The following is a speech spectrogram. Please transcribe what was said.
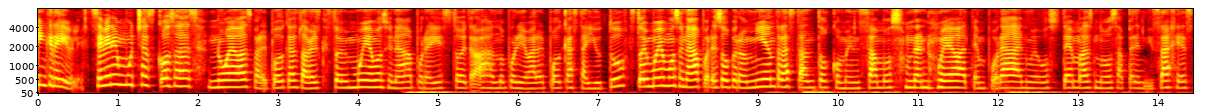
increíble. Se vienen muchas cosas nuevas para el podcast. La verdad es que estoy muy emocionada. Por ahí estoy trabajando por llevar el podcast a YouTube. Estoy muy emocionada por eso, pero mientras tanto comenzamos una nueva temporada, nuevos temas, nuevos aprendizajes.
